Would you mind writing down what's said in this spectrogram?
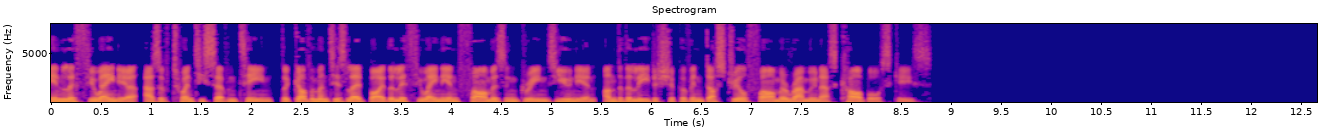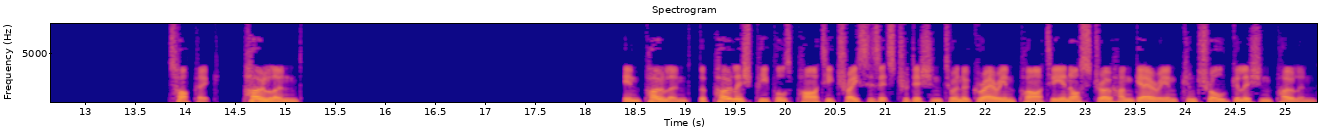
In Lithuania, as of 2017, the government is led by the Lithuanian Farmers and Greens Union, under the leadership of industrial farmer Ramūnas Karbauskis. Topic: Poland. In Poland, the Polish People's Party traces its tradition to an agrarian party in Austro-Hungarian controlled Galician Poland.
